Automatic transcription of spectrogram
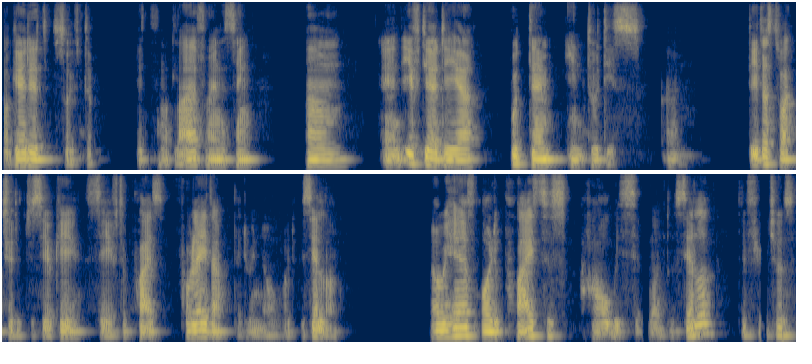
forget it. So if the, it's not live or anything, um, and if they are there, put them into this data structure to say, okay, save the price for later that we know what we sell on. Now we have all the prices, how we want to settle the futures.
